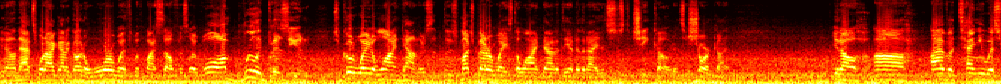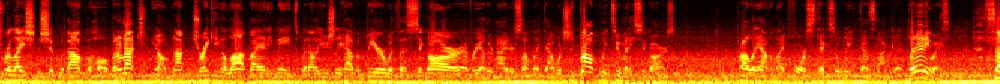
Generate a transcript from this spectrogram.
You know, that's what I got to go to war with with myself. It's like, well, I'm really busy, and it's a good way to wind down. There's there's much better ways to wind down at the end of the night. It's just a cheat code. It's a shortcut. You know, uh, I have a tenuous relationship with alcohol, but I'm not, you know, I'm not drinking a lot by any means. But I'll usually have a beer with a cigar every other night or something like that, which is probably too many cigars probably having like four sticks a week. That's not good. But anyways, so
